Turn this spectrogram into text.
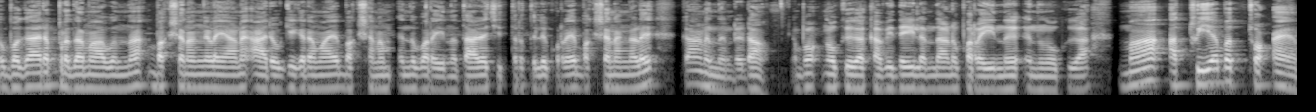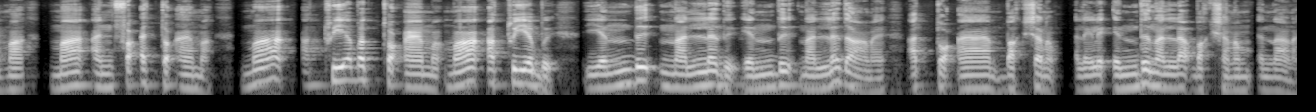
ഉപകാരപ്രദമാവുന്ന ഭക്ഷണങ്ങളെയാണ് ആരോഗ്യകരമായ ഭക്ഷണം എന്ന് പറയുന്നത്. താഴെ ചിത്രത്തിൽ കുറേ ഭക്ഷണങ്ങൾ കാണുന്നുണ്ട് കേട്ടോ അപ്പോൾ നോക്കുക കവിതയിൽ എന്താണ് പറയുന്നത് എന്ന് നോക്കുക. മാ അത്വയബ ത്വആമ മാ അൻഫഅത്തു ആമ മാ അത്വയബത്തു ആമ മാ അത്വയബ്. എന്ത് നല്ലത് എന്ത് നല്ലതാണ് അത്വആം ഭക്ഷണം. അല്ലെങ്കിൽ എന്ത് നല്ല ഭക്ഷണം എന്നാണ്.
